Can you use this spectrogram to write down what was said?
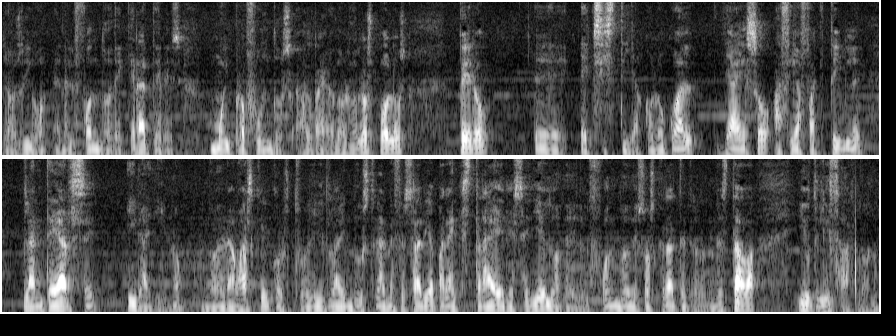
ya os digo, en el fondo de cráteres muy profundos alrededor de los polos, pero eh, existía, con lo cual ya eso hacía factible plantearse ir allí. ¿no? no era más que construir la industria necesaria para extraer ese hielo del fondo de esos cráteres donde estaba y utilizarlo.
